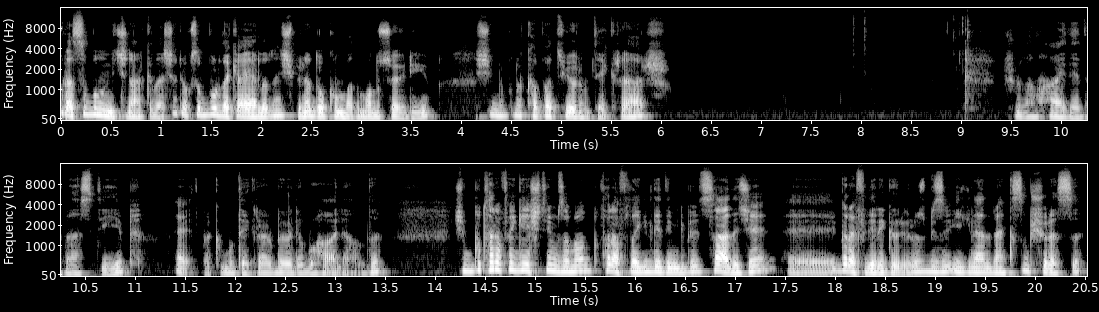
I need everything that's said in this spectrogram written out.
Burası bunun için arkadaşlar. Yoksa buradaki ayarların hiçbirine dokunmadım onu söyleyeyim. Şimdi bunu kapatıyorum tekrar. Şuradan Hide Advance deyip evet bakın bu tekrar böyle bu hale aldı. Şimdi bu tarafa geçtiğim zaman bu tarafla ilgili dediğim gibi sadece e, grafileri görüyoruz. Bizi ilgilendiren kısım şurası.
